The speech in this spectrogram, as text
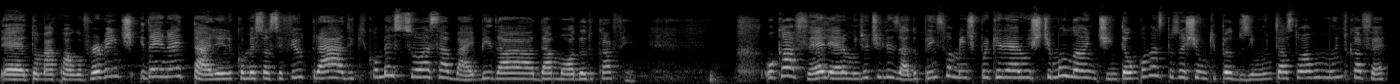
é, tomar com água fervente. E daí na Itália ele começou a ser filtrado e que começou essa vibe da, da moda do café. O café ele era muito utilizado principalmente porque ele era um estimulante. Então, como as pessoas tinham que produzir muito, elas tomavam muito café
